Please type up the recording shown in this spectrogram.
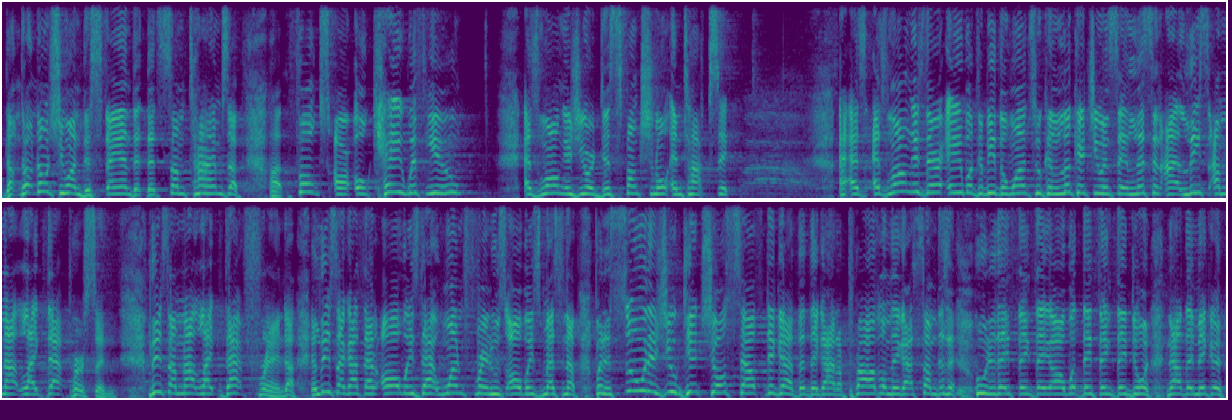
Don't, don't, you understand that, that sometimes uh, uh, folks are okay with you as long as you're dysfunctional and toxic? As, as long as they're able to be the ones who can look at you and say, listen, I, at least I'm not like that person. At least I'm not like that friend. Uh, at least I got that always that one friend who's always messing up. But as soon as you get yourself together, they got a problem, they got something to say. Who do they think they are? What they think they're doing? Now they make it,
